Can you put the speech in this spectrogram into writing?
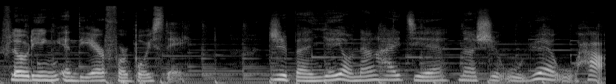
floating in the air for Boys' Day. 日本也有男孩节，那是五月五号，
